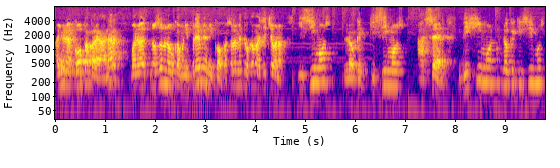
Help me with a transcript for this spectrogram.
hay una copa para ganar. Bueno, nosotros no buscamos ni premio ni copa, solamente buscamos decir, che, bueno, hicimos lo que quisimos hacer. Dijimos lo que quisimos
